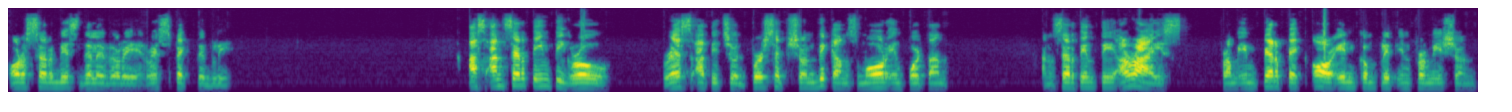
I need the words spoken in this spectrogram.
or service delivery respectively. As uncertainty grows, risk attitude perception becomes more important. Uncertainty arises from imperfect or incomplete information.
